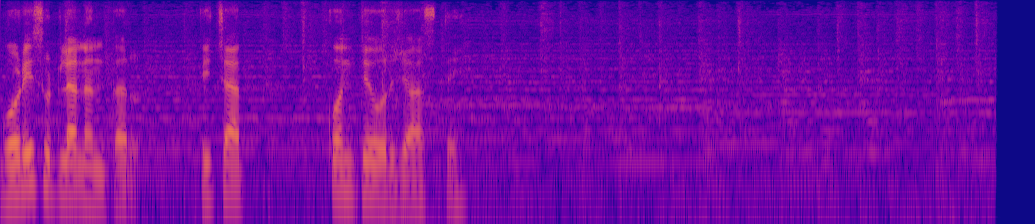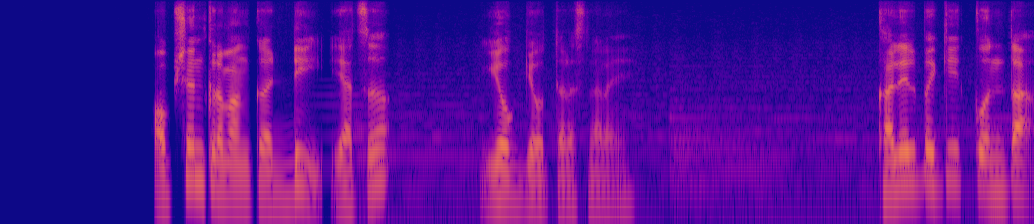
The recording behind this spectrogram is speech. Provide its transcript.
गोडी सुटल्यानंतर तिच्यात कोणती ऊर्जा असते? ऑप्शन क्रमांक डी याचं योग्य उत्तर असणार आहे. खालीलपैकी कोणता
